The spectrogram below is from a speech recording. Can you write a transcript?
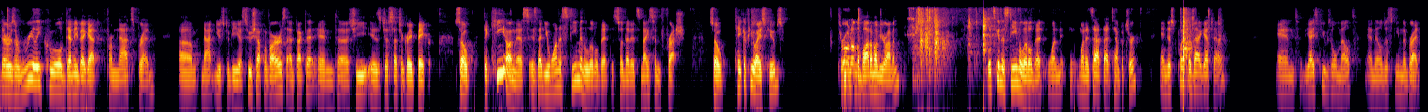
there is a really cool demi baguette from Nat's Bread. Um, Nat used to be a sous chef of ours at Beckta, and uh, she is just such a great baker. So the key on this is that you want to steam it a little bit so that it's nice and fresh. So take a few ice cubes, throw it on the bottom of your oven, it's going to steam a little bit when when it's at that temperature and just put the baguette there and the ice cubes will melt and they'll just steam the bread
